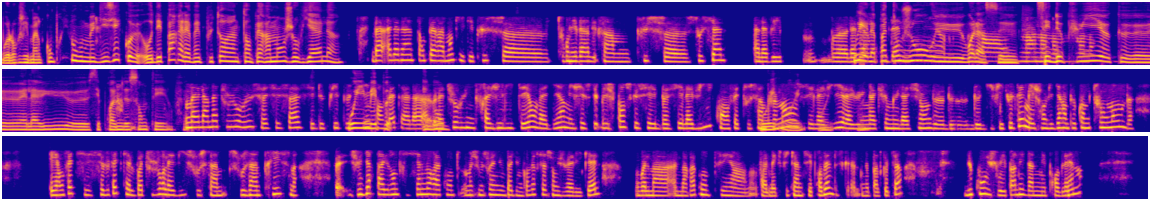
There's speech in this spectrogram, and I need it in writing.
ou alors j'ai mal compris, vous me disiez qu'au départ, elle avait plutôt un tempérament jovial. Ben, elle avait un tempérament qui était plus euh, tourné vers les, enfin, plus euh, social. Elle avait euh, oui, elle n'a pas toujours eu. Voilà, c'est depuis que elle a eu ses problèmes de santé. En fait. Mais elle en a toujours eu, c'est ça. C'est depuis petite. Oui, mais en fait, elle a, ah elle a, toujours eu une fragilité, on va dire. Mais je, je pense que c'est bah, c'est la vie, quoi. En fait, tout simplement, c'est la vie. Elle a eu une accumulation de, de, de difficultés, mais j'ai envie de dire un peu comme tout le monde. Et en fait, c'est le fait qu'elle voit toujours la vie sous un, sous un prisme. je veux dire, par exemple, si elle me raconte, moi je me souviens pas d'une conversation que j'ai eue avec elle, où elle m'a, elle m'a raconté, un, enfin, elle m'a expliqué un de ses problèmes, parce qu'elle ne parle que de ça. Du coup, je lui ai parlé d'un de mes problèmes.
